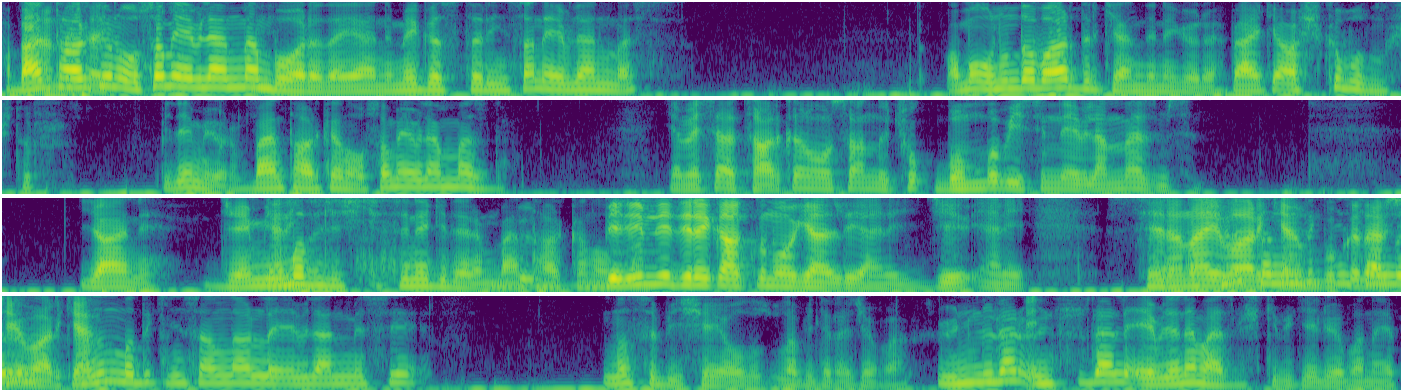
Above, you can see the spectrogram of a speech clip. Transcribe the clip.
Ha, Ben Sen Tarkan mesela- olsam evlenmem bu arada yani. Megastar insan evlenmez. Ama onun da vardır kendine göre. Belki aşkı bulmuştur. Bilemiyorum. Ben Tarkan olsam evlenmezdim. Ya mesela Tarkan olsan da çok bomba bir isimle evlenmez misin? Yani Cem Yani- Yılmaz ilişkisine giderim ben Tarkan olsam. Benim de direkt aklıma o geldi yani. Ce- yani Serenay Aşırı varken bu kadar şey varken Tanınmadık insanlarla evlenmesi nasıl bir şey olabilir acaba? Ünlüler E- ünsüzlerle evlenemezmiş gibi geliyor bana hep.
